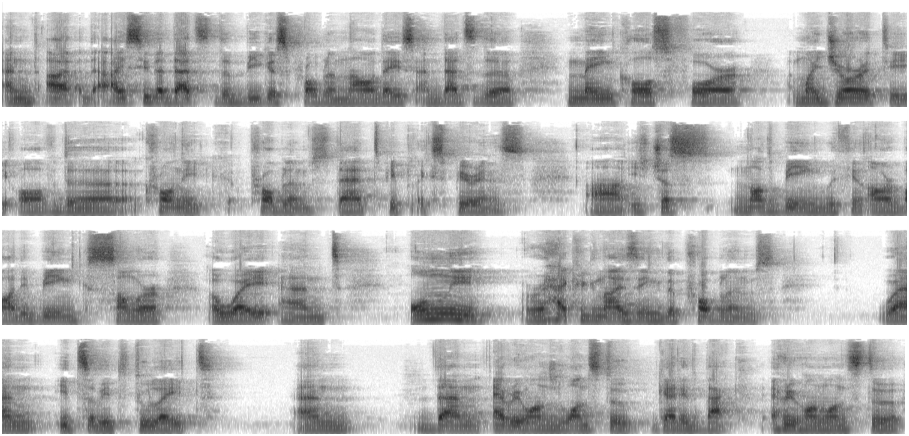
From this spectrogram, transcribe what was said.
and I, I see that that's the biggest problem nowadays, and that's the main cause for majority of the chronic problems that people experience. Uh, is just not being within our body, being somewhere away and only recognizing the problems when it's a bit too late. And then everyone wants to get it back. Everyone wants to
